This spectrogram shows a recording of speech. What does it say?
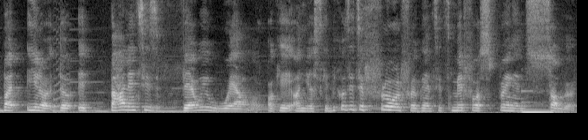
but you know the it balances very well okay on your skin because it's a floral fragrance. It's made for spring and summer.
